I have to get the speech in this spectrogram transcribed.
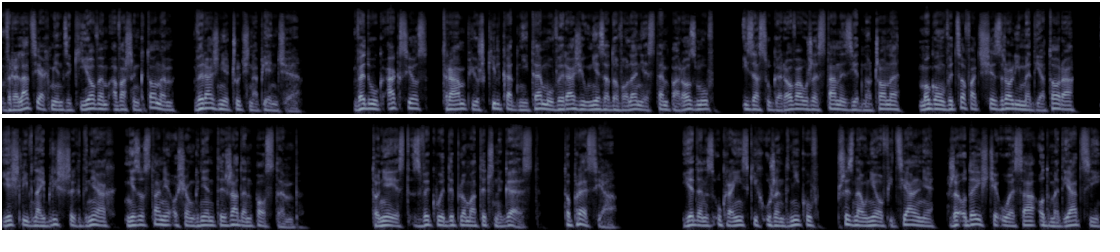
W relacjach między Kijowem a Waszyngtonem wyraźnie czuć napięcie. Według Axios, Trump już kilka dni temu wyraził niezadowolenie z tempa rozmów i zasugerował, że Stany Zjednoczone mogą wycofać się z roli mediatora, jeśli w najbliższych dniach nie zostanie osiągnięty żaden postęp. To nie jest zwykły dyplomatyczny gest, to presja. Jeden z ukraińskich urzędników przyznał nieoficjalnie, że odejście USA od mediacji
